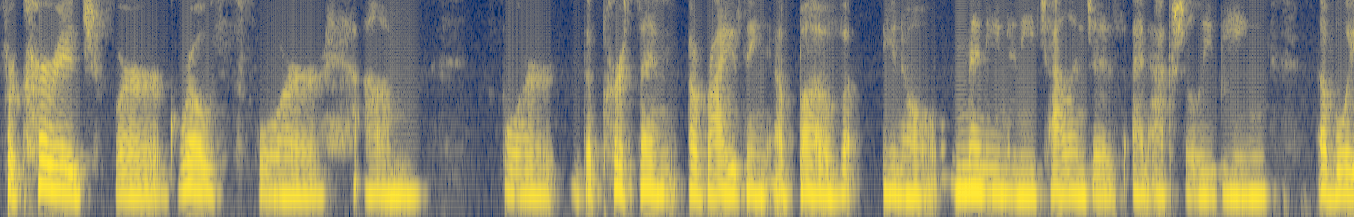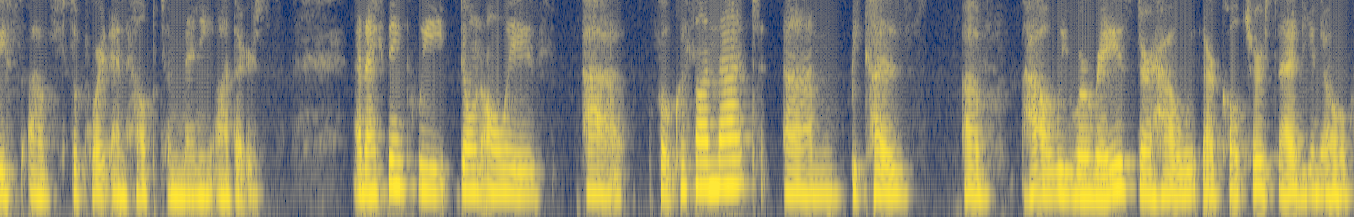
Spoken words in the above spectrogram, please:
for courage, for growth, for um, for the person arising above, you know, many many challenges and actually being a voice of support and help to many others. And I think we don't always uh, focus on that um, because of how we were raised or how we, our culture said, you know,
